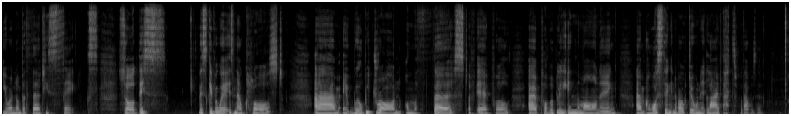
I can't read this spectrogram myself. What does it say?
you are number 36. So this this giveaway is now closed. Um, it will be drawn on the 1st of April, uh, probably in the morning. Um, I was thinking about doing it live. That's what that was it.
